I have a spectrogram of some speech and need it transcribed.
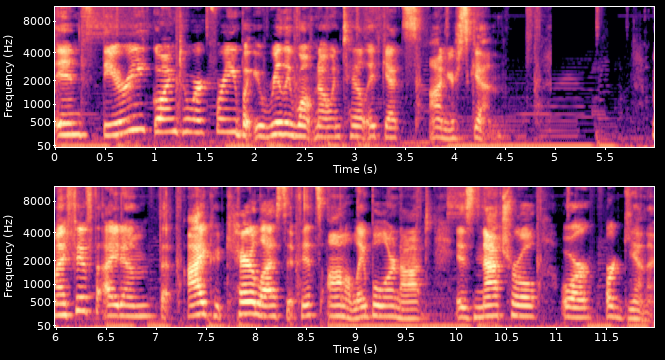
in theory going to work for you, but you really won't know until it gets on your skin. My fifth item that I could care less if it's on a label or not is natural or organic.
